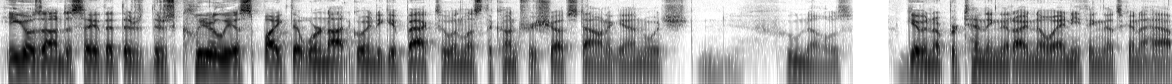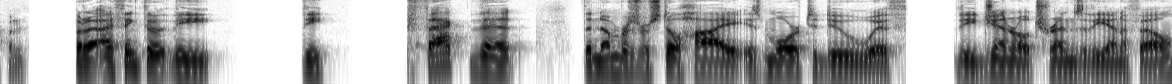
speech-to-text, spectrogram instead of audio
He goes on to say that there's there's clearly a spike that we're not going to get back to unless the country shuts down again, which who knows. Given up pretending that I know anything that's going to happen. But I think the the the fact that the numbers were still high is more to do with the general trends of the NFL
